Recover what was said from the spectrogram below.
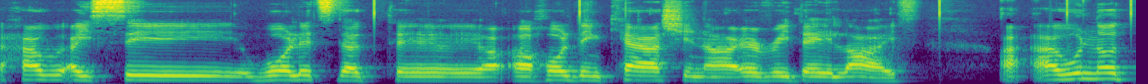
how I see wallets that uh, are holding cash in our everyday life. I, I will not.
